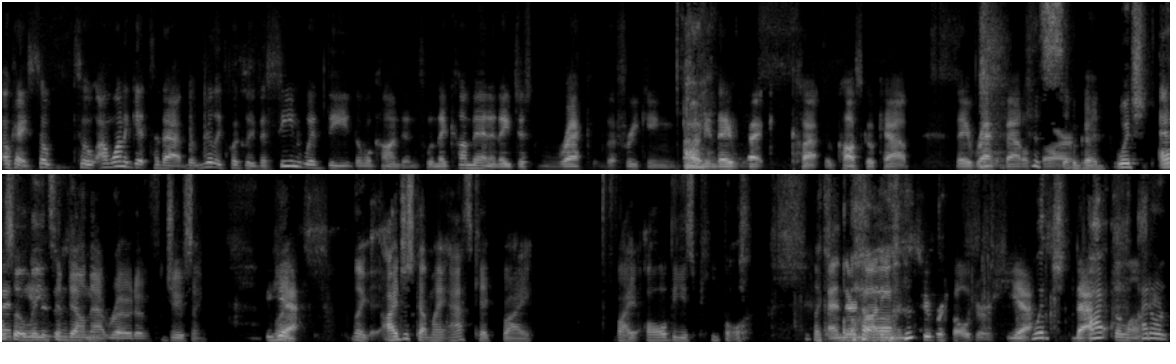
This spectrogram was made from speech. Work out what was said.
okay, so so I want to get to that, but really quickly, the scene with the the Wakandans when they come in and they just wreck the freaking. I mean, they wreck Ca- Costco Cap, they wreck Battlestar. so good which And also leads him the down that road of juicing Like- Yes, like i just got my ass kicked by by all these people like and they're not uh, even super soldiers. Yeah, which that's I, the line. I don't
